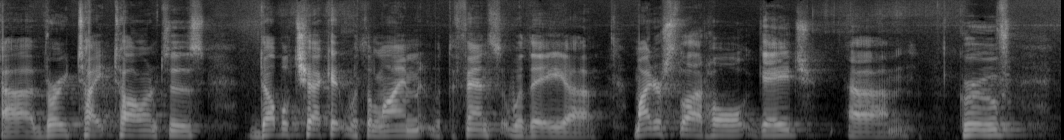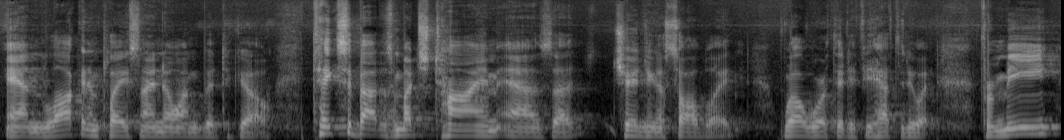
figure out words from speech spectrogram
uh, very tight tolerances. Double check it with alignment with the fence with a uh, miter slot hole gauge um, groove and lock it in place and I know I'm good to go. Takes about as much time as uh, changing a saw blade. Well worth it if you have to do it. For me,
